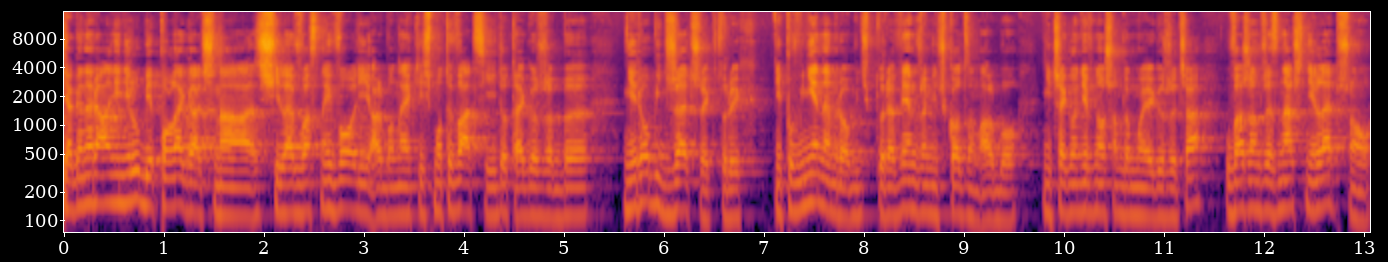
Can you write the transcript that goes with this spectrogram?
Ja generalnie nie lubię polegać na sile własnej woli albo na jakiejś motywacji do tego, żeby nie robić rzeczy, których nie powinienem robić, które wiem, że mi szkodzą albo niczego nie wnoszą do mojego życia. Uważam, że znacznie lepszą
